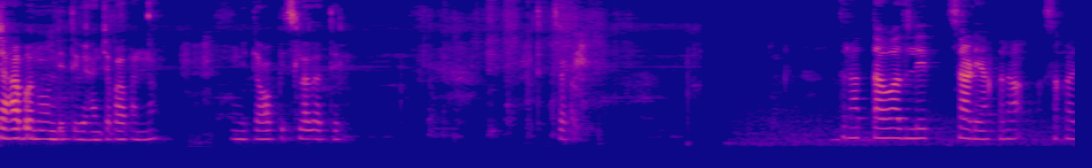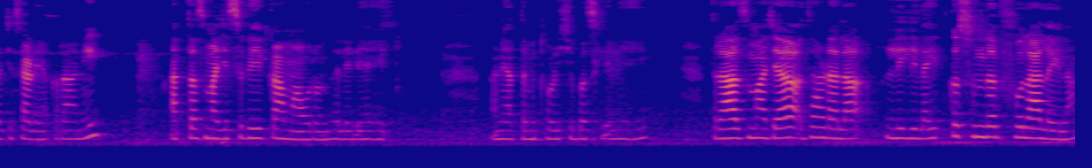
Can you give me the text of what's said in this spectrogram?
चहा बनवून देते विहानच्या बाबांना. म्हणजे ते ऑफिसला जातील चला. तर आत्ता वाजले साडे अकरा सकाळचे साडे अकरा आणि आत्ताच माझी सगळी कामं आवरून झालेली आहेत. आणि आता मी थोडीशी बसलेली आहे. तर आज माझ्या झाडाला लिलीला इतकं सुंदर फुल आलं आहे ना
